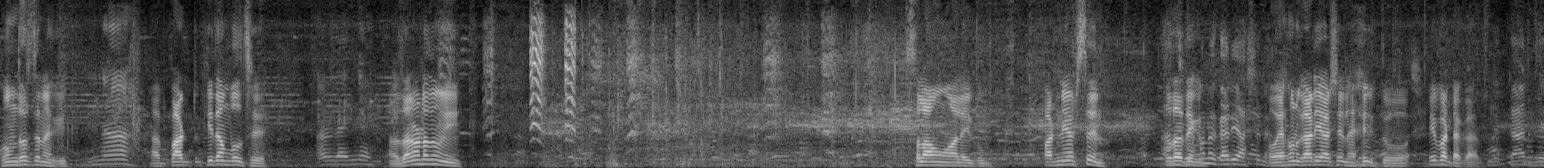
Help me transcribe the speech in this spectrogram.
ঘুম ধরছে নাকি? না। পাট কি দাম বলছে? জানো না তুমি? সালামু আলাইকুম। পাট নিয়ে আসছেন? কোথা থেকে? গাড়ি আসে ও এখন গাড়ি আসে না? এই তো এই পাটটা কার? যে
